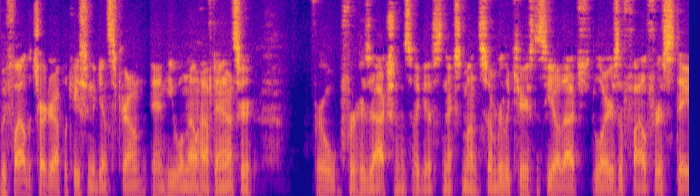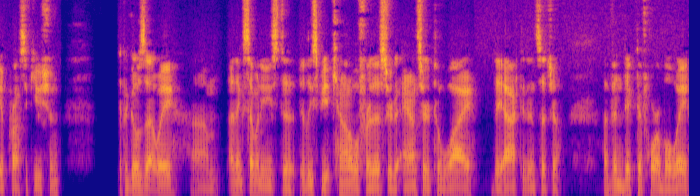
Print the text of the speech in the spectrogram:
we filed a charter application against the Crown, and he will now have to answer for for his actions, I guess, next month. So I'm really curious to see how that lawyers have filed for a stay of prosecution. If it goes that way, um, I think somebody needs to at least be accountable for this or to answer to why they acted in such a, a vindictive, horrible way.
